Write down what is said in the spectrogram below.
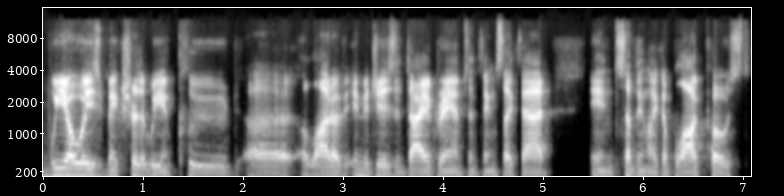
we always make sure that we include uh, a lot of images and diagrams and things like that in something like a blog post.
